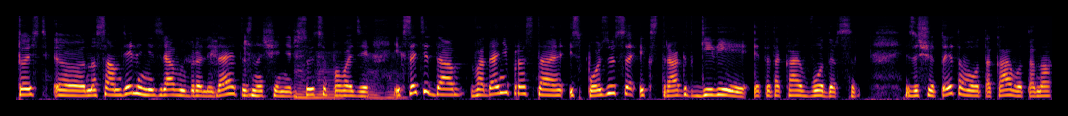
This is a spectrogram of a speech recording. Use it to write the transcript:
То есть, э, на самом деле, не зря выбрали, да, это значение, рисуется угу, по воде. Угу. И, кстати, да, вода непростая, используется экстракт гевеи, это такая водоросль. И за счет этого вот такая вот она,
